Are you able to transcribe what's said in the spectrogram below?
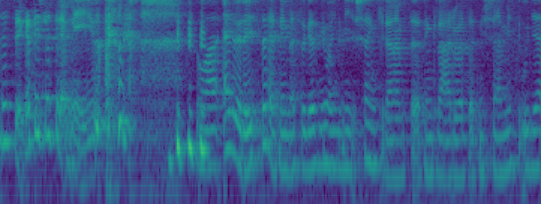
beszélgetés lesz, reméljük. szóval előre is szeretném leszögezni, hogy mi senkire nem szeretnénk ráröltetni semmit. Ugye,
